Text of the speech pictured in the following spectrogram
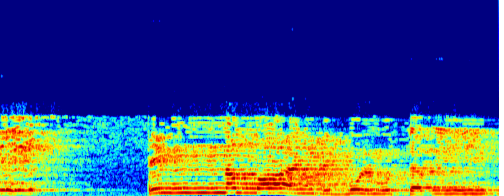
مُدَّتِهِمْ ۖ إِنَّ اللَّهَ يُحِبُّ الْمُتَّقِينَ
